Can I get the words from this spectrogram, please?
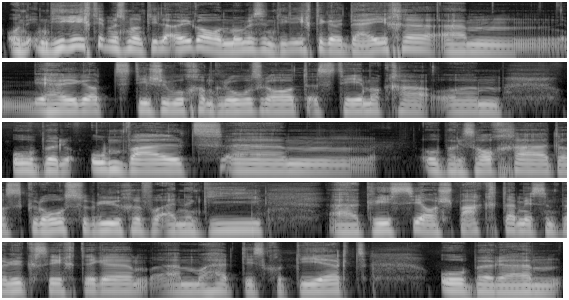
Und in die Richtung müssen wir natürlich auch gehen. Und wir müssen in die Richtung auch denken. Ähm, wir haben gerade diese Woche am Grossrat ein Thema gehabt, ähm, über Umwelt, ähm, über Sachen, dass Grossverbräuche von Energie äh, gewisse Aspekte müssen berücksichtigen. Ähm, man hat diskutiert, über ähm,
